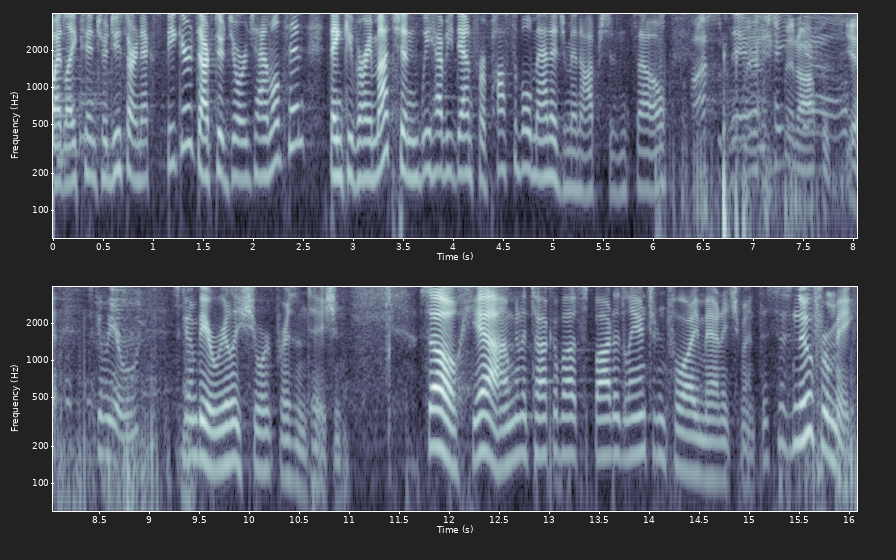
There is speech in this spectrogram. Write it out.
So I'd like to introduce our next speaker, Dr. George Hamilton. Thank you very much, and we have you down for possible management options. So possible management office. Yeah, it's gonna be a it's gonna be a really short presentation. So yeah, I'm gonna talk about spotted lanternfly management. This is new for me.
